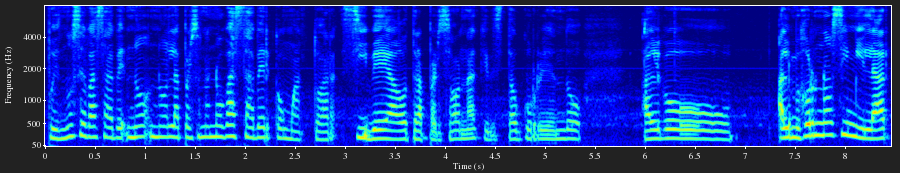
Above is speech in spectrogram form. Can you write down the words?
pues no se va a saber, no, no, la persona no va a saber cómo actuar si ve a otra persona que le está ocurriendo algo, a lo mejor no similar,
